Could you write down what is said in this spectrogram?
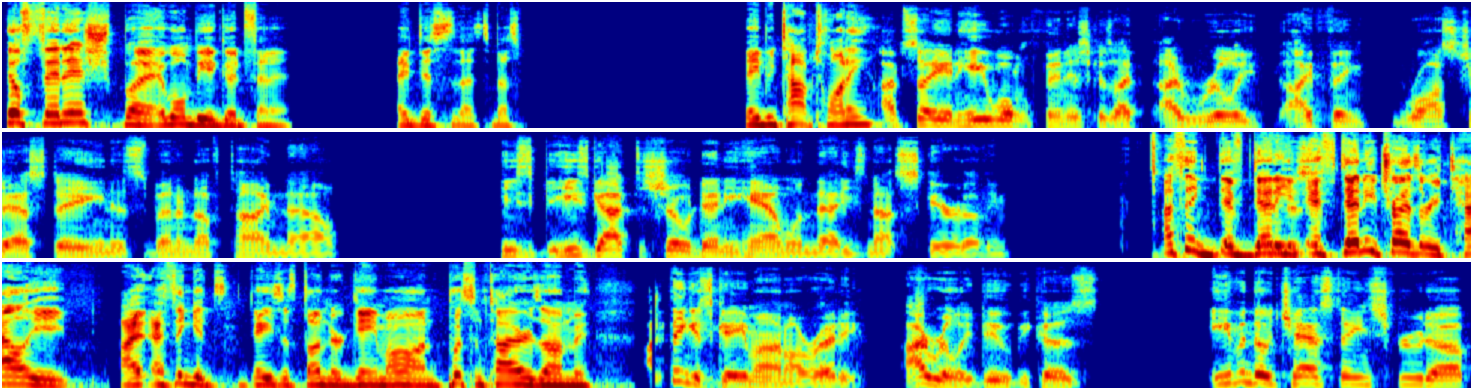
He'll finish, but it won't be a good finish. I just that's the best. Maybe top 20. I'm saying he won't finish because I I really I think Ross Chastain. It's been enough time now. He's he's got to show Denny Hamlin that he's not scared of him. I think if Denny is- if Denny tries to retaliate, I, I think it's Days of Thunder game on. Put some tires on me. I think it's game on already. I really do because even though Chastain screwed up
